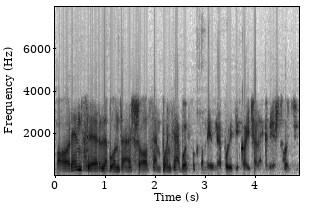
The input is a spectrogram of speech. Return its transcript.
A rendszer lebontása szempontjából szoktam nézni a politikai cselekvést, hogy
